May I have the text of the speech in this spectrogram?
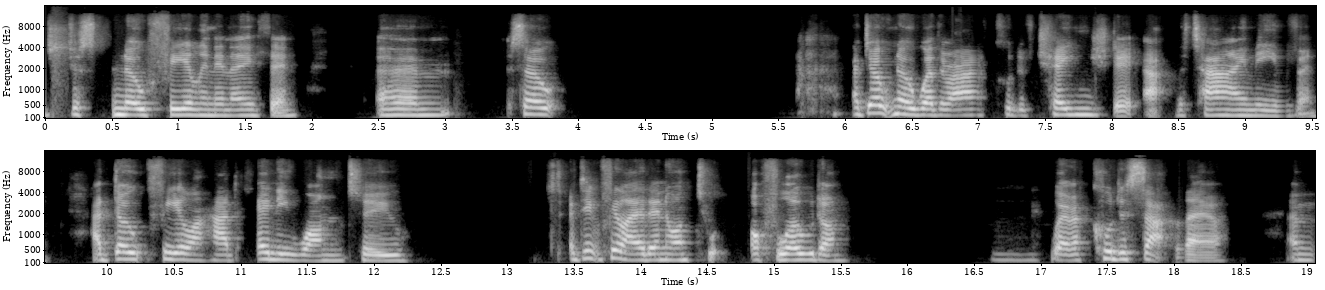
just no feeling in anything. Um, so I don't know whether I could have changed it at the time, even. I don't feel I had anyone to, I didn't feel I had anyone to offload on mm. where I could have sat there and,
